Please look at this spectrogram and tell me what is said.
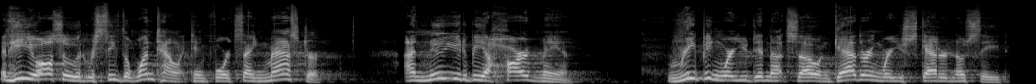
And he who also had received the one talent came forward, saying, Master, I knew you to be a hard man, reaping where you did not sow, and gathering where you scattered no seed.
